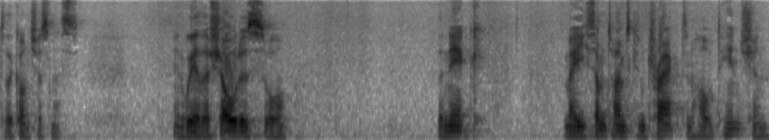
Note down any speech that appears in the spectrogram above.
to the consciousness. And where the shoulders or the neck may sometimes contract and hold tension,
